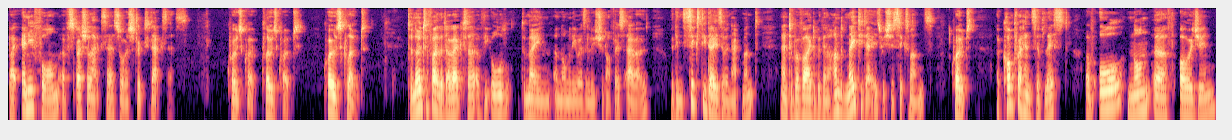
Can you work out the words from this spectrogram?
by any form of special access or restricted access. Close quote. Close quote. Close quote. To notify the director of the All Domain Anomaly Resolution Office, AARO, within 60 days of enactment and to provide within 180 days, which is six months, quote, a comprehensive list of all non Earth origin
